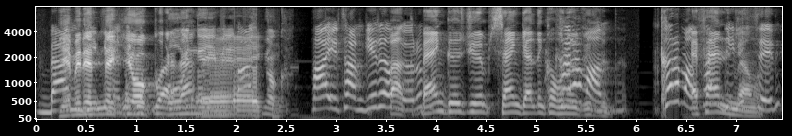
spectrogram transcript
ben Yemin etmek ederim yok. Bu arada. Oyunda yemin etmek yok. Hayır tamam geri Bak alıyorum. ben gözcüğüm sen geldin kavunu öldürdün. Karaman. Karaman Efendim sen Yağmur? delisin.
